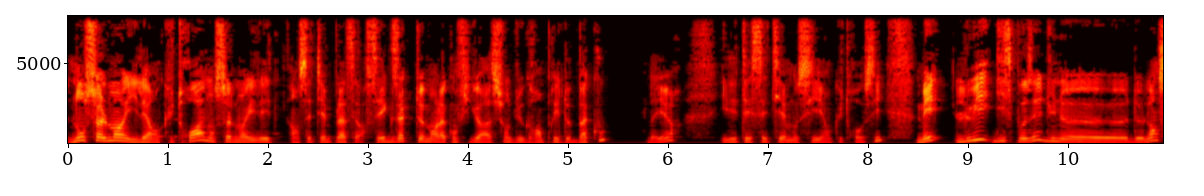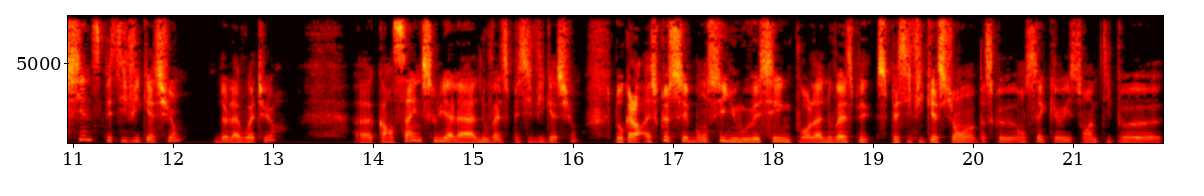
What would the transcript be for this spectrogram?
non seulement il est en Q3, non seulement il est en septième place, alors c'est exactement la configuration du Grand Prix de Bakou, d'ailleurs, il était septième aussi et en Q3 aussi, mais lui disposait d'une de l'ancienne spécification de la voiture, euh, quand Sainz lui a la nouvelle spécification. Donc alors est-ce que c'est bon signe ou mauvais signe pour la nouvelle spé- spécification? Parce que on sait qu'ils sont un petit peu euh,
